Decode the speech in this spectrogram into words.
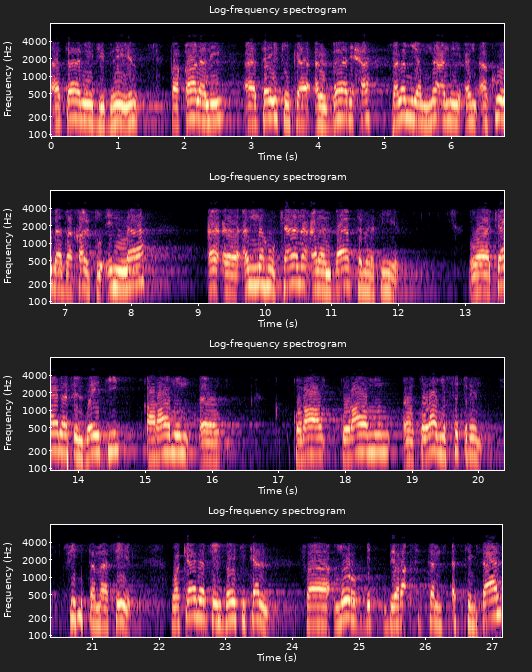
أتاني جبريل فقال لي آتيتك البارحة فلم يمنعني أن أكون دخلت إلا أنه كان على الباب تماثيل. وكان في البيت قرام قرام قرام قرام ستر فيه تماثيل. وكان في البيت كلب فمر برأس التمثال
